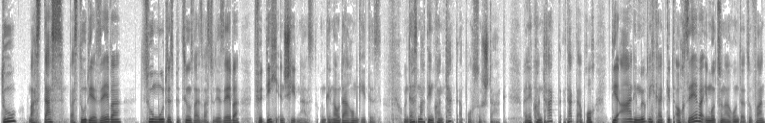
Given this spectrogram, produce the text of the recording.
Du machst das, was du dir selber zumutest, beziehungsweise was du dir selber für dich entschieden hast. Und genau darum geht es. Und das macht den Kontaktabbruch so stark, weil der Kontaktabbruch dir A, die Möglichkeit gibt, auch selber emotional runterzufahren,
